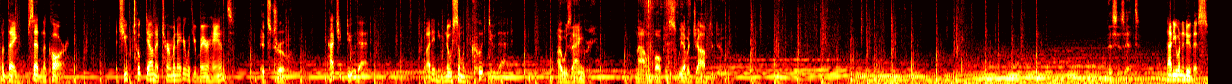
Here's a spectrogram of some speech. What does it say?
What they said in the car? That you took down a Terminator with your bare hands? It's true. How'd you do that? I didn't even know someone could do that. I was angry. Now focus. We have a job to do. This is it. How do you want to do this?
